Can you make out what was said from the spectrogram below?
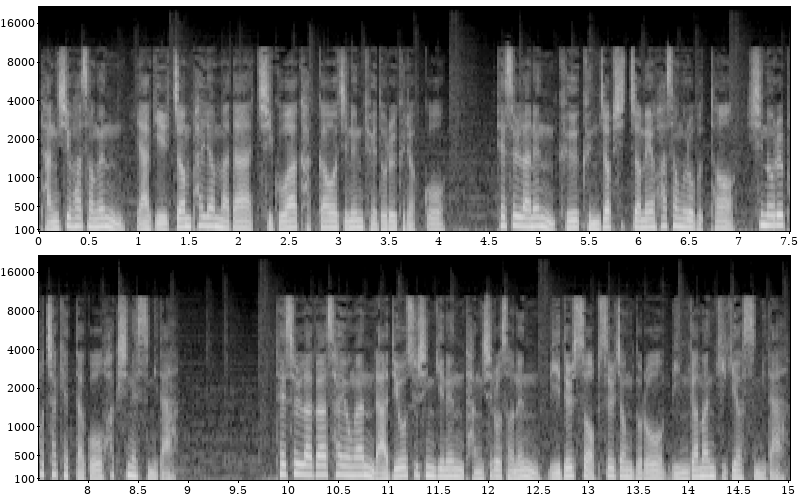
당시 화성은 약 1.8년마다 지구와 가까워지는 궤도를 그렸고 테슬라는 그 근접 시점의 화성으로부터 신호를 포착했다고 확신했습니다. 테슬라가 사용한 라디오 수신기는 당시로서는 믿을 수 없을 정도로 민감한 기기였습니다.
